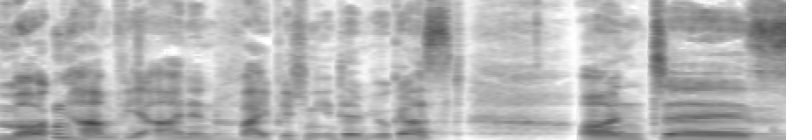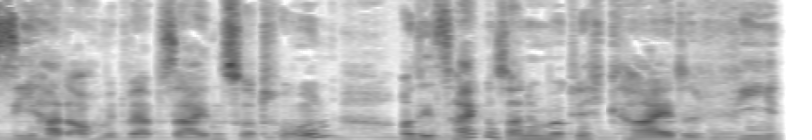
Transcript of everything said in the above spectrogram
Morgen haben wir einen weiblichen Interviewgast und äh, sie hat auch mit Webseiten zu tun und sie zeigt uns eine Möglichkeit, wie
